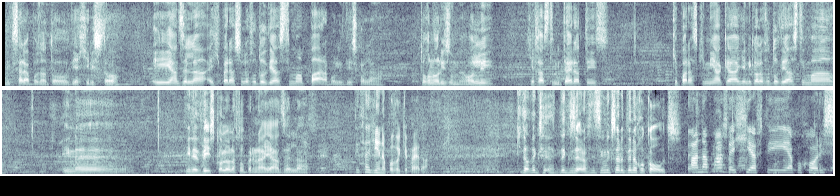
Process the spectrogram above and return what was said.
Δεν ήξερα πώς να το διαχειριστώ. Η Άντζελα έχει περάσει όλο αυτό το διάστημα πάρα πολύ δύσκολα. Το γνωρίζουμε όλοι. Είχε χάσει τη μητέρα της και παρασκηνιακά γενικά όλο αυτό το διάστημα είναι, είναι δύσκολο όλο αυτό που περνάει η Άντζελα. Τι θα γίνει από εδώ και πέρα; Κοίτα, δεν, ξε- δεν ξέρω. Αυτή τη στιγμή ξέρω ότι δεν έχω coach. Αναπάντεχη αυτή η αποχώρηση.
